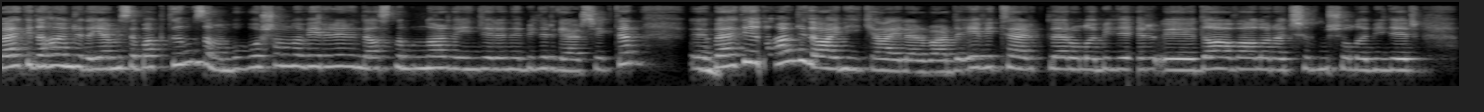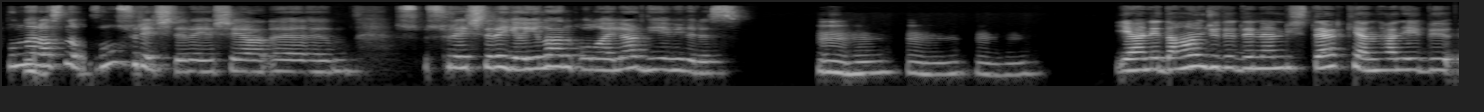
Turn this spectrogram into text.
belki daha önce de yani mesela baktığımız zaman bu boşanma verilerinde aslında bunlar da incelenebilir gerçekten. Belki de daha önce de aynı hikayeler vardı. Evi terkler olabilir, e, davalar açılmış olabilir. Bunlar aslında uzun süreçlere yaşayan, e, sü- süreçlere yayılan olaylar diyebiliriz. Hı hı, hı hı, hı hı. Yani daha önce de denenmiş derken hani bir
